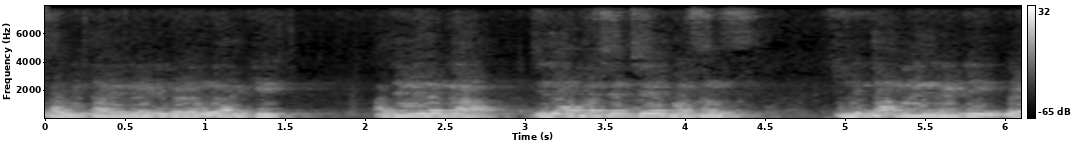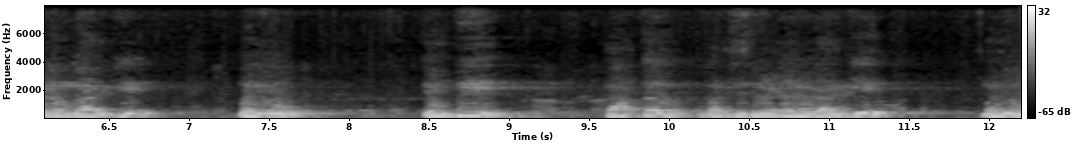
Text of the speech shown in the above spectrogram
సబితా ఇంద్రెడ్డి మేడం గారికి అదేవిధంగా జిల్లా పరిషత్ చైర్పర్సన్స్ సునీతా మహేందర్ రెడ్డి మేడం గారికి మరియు ఎంపీ డాక్టర్ రంజిత్ రెడ్డి అన్న గారికి మరియు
